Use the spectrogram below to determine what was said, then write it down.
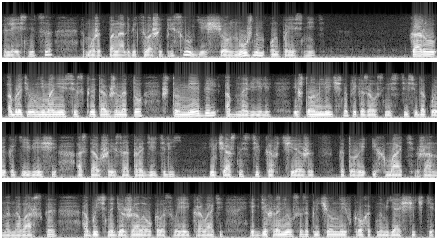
Лестница может понадобиться вашей прислуге, еще нужным он пояснить. Карл обратил внимание сестры также на то, что мебель обновили, и что он лично приказал снести сюда кое-какие вещи, оставшиеся от родителей, и в частности ковчежец, который их мать, Жанна Наварская, обычно держала около своей кровати, и где хранился заключенный в крохотном ящичке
